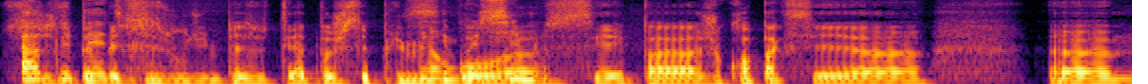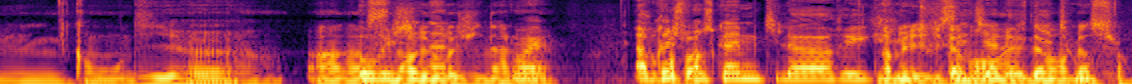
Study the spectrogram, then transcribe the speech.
Si Ah, je dis pas de bêtises ou d'une pièce de théâtre, bon, je sais plus, mais en gros, euh, c'est pas. Je crois pas que c'est. Euh, comment on dit euh, un, scénario Original, original. ouais. ouais. Après, je pense quand même qu'il a réécrit Non, mais tous ses évidemment, dialogues évidemment, et tout. bien sûr.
